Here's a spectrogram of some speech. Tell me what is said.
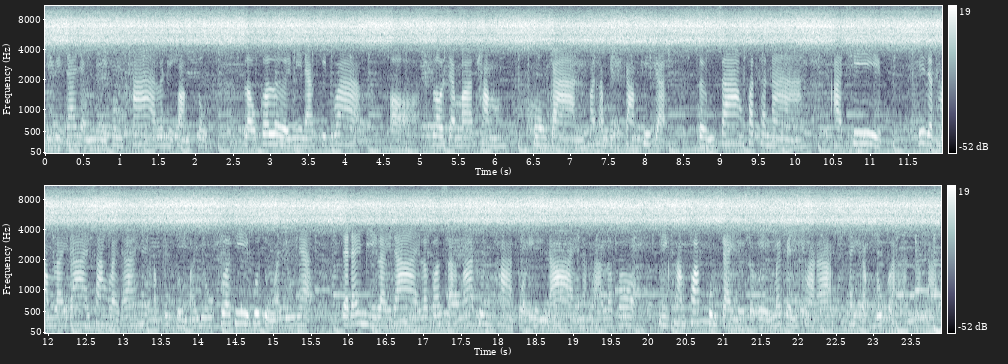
ชีวิตได้อย่างมีคุณค่าและมีความสุข เราก็เลยมีแนวคิดว่าเออเราจะมาทำโครงการมาทำกิจกรรมที่จะเสริมสร้างพัฒนา อาชีพ ที่จะทำรายได้สร้างรายได้ให้กับผู้สูงอายุ เพื่อที่ผู้สูงอายุเนี่ยจะได้มีรายได้ แล้วก็สามารถพึ่งพาตัวเองได้นะคะ แล้วก็มีความภาคภูมิใจในตัวเองไม่เป็นภาระให้กับลูกหลานนะคะ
